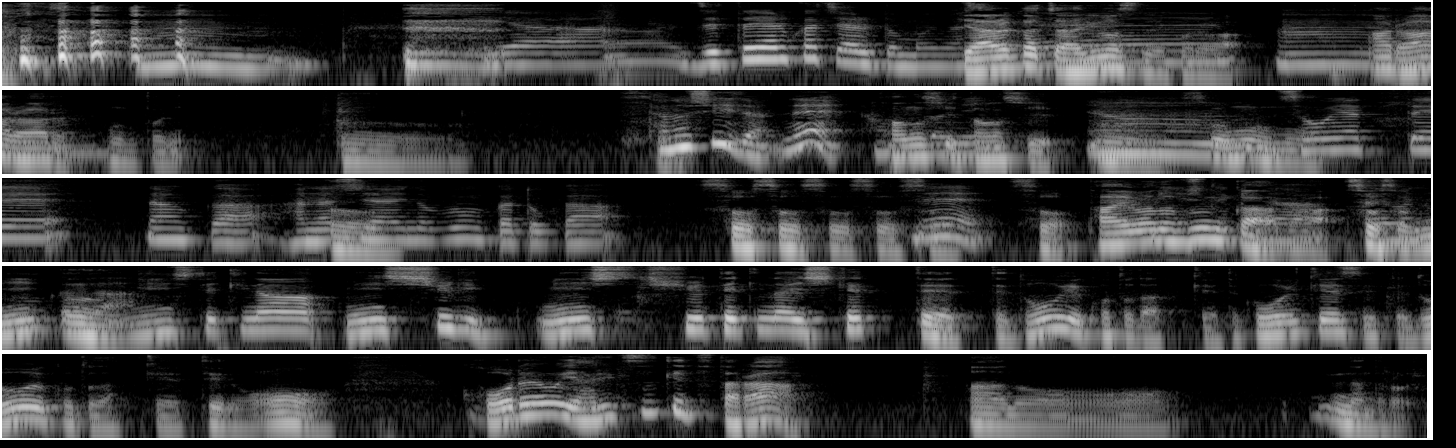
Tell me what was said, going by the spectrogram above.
うん いやー絶対やる価値あると思います、やる価値ありますねこれはうんあるあるある、本当に。うん。楽しいじゃんね楽しい楽い、しい。ううんん。そう思う。そうやってなんか話し合いの文化とか、そうそうそうそうそう、ね。そう。対話の文化がそうそう民,、うん、民主的な民主主義民主的な意思決定ってどういうことだっけ？って合意形成ってどういうことだっけ？っていうのをこれをやり続けてたらあのなんだろ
